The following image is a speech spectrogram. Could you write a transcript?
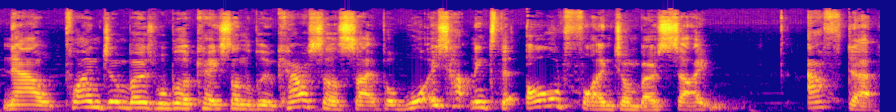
Now, Flying Jumbos will be located on the Blue Carousel site, but what is happening to the old Flying Jumbo site after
